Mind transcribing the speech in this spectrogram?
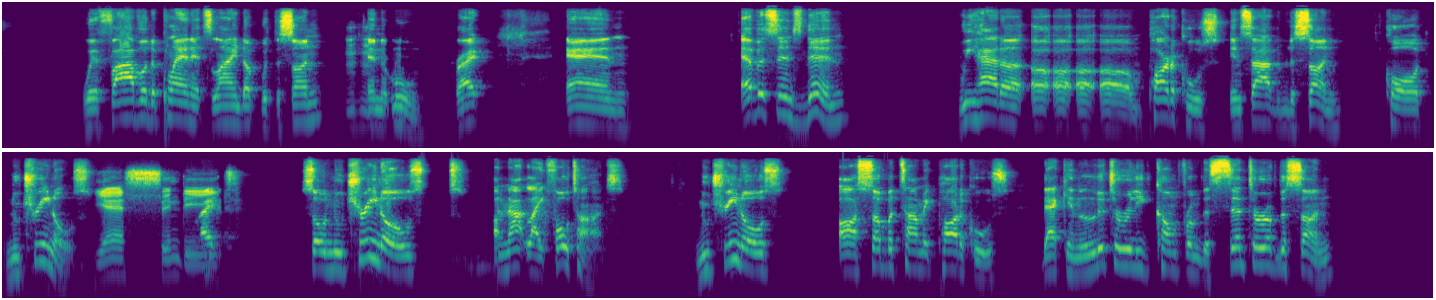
Where five of the planets lined up with the sun Mhm. and the moon, right? And ever since then, we had a, a, a, a- um, particles inside of the sun called neutrinos. Yes, indeed. Right. So neutrinos are not like photons. Neutrinos are subatomic particles that can literally come from the center of the sun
